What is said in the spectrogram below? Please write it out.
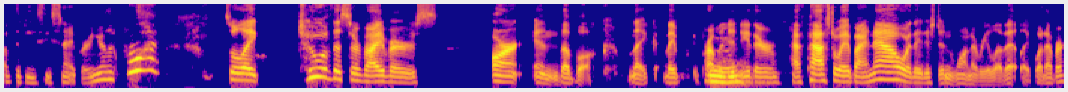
of the dc sniper. And you're like what? So like two of the survivors aren't in the book. Like they probably didn't either have passed away by now or they just didn't want to relive it like whatever.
